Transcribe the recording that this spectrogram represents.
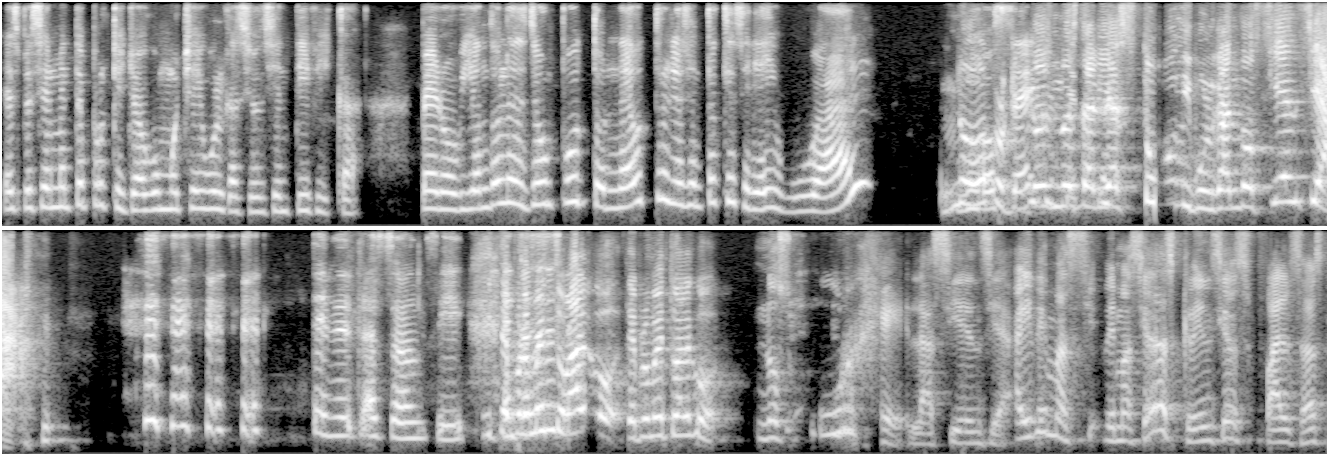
especialmente porque yo hago mucha divulgación científica, pero viéndolo desde un punto neutro, yo siento que sería igual. No, porque entonces no estarías tú divulgando ciencia. Tienes razón, sí. Y te prometo algo, te prometo algo nos urge la ciencia. Hay demasiadas creencias falsas.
